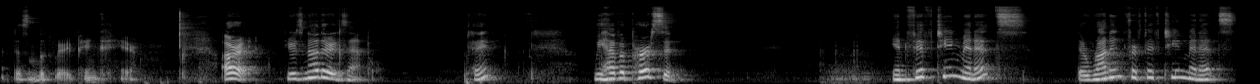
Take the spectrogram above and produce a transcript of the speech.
That doesn't look very pink here. All right, here's another example. Okay, we have a person. In 15 minutes, they're running for 15 minutes,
